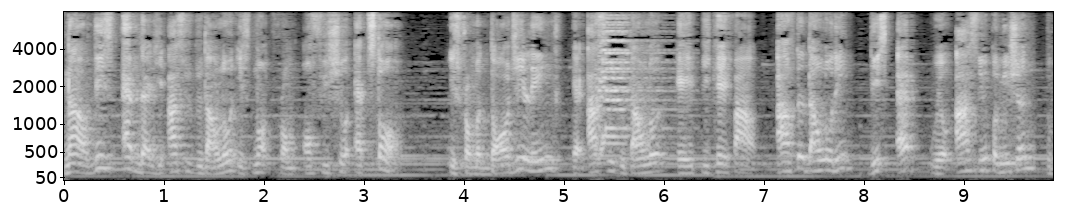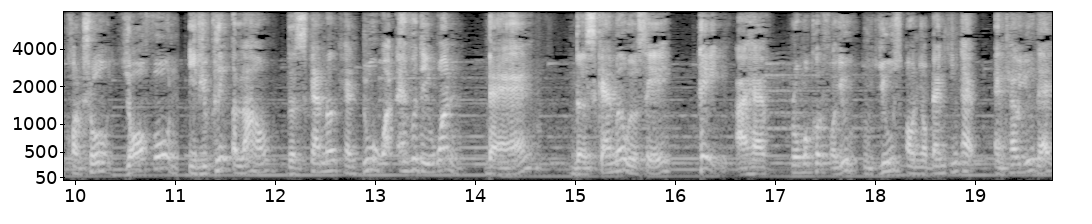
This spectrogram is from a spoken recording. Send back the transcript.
Now, this app that he asked you to download is not from official app store. It's from a dodgy link that asks you to download APK file. After downloading, this app will ask you permission to control your phone. If you click allow, the scammer can do whatever they want. Then, the scammer will say, hey, I have promo code for you to use on your banking app and tell you that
